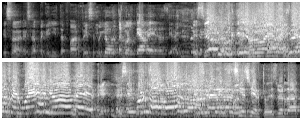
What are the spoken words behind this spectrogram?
esa, esa pequeñita parte, ese Y pequeñito luego te volteé a ver así. ¡Ayúdame! Es Sí, ¿por qué? No lo vaya a. ¡Ayúdame, güey! ¡Ayúdame! Es cierto. ¡Por favor! Es cierto, Sí, es cierto, es verdad.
